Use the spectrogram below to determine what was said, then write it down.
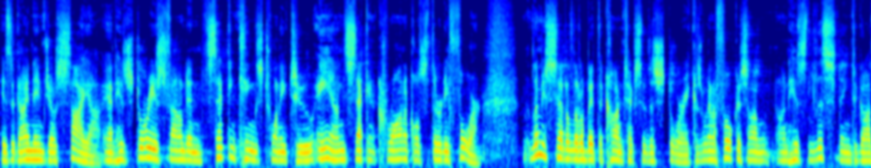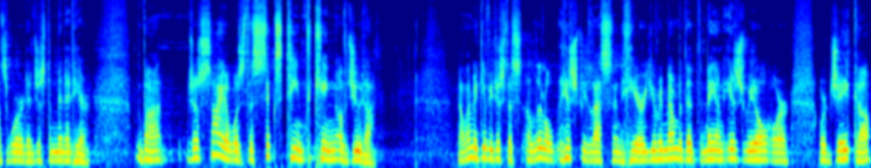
is a guy named Josiah, and his story is found in 2 Kings 22 and 2 Chronicles 34. Let me set a little bit the context of this story because we're going to focus on, on his listening to God's word in just a minute here. But Josiah was the 16th king of Judah. Now, let me give you just a, a, little history lesson here. You remember that the man Israel or, or Jacob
